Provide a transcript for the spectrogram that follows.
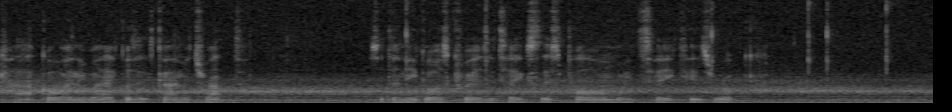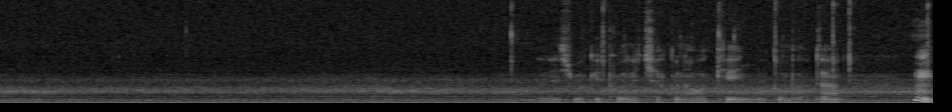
can't go anywhere because it's kind of trapped. So then he goes crazy takes this pawn we take his rook This rook is putting a check on our king. We'll come back down. Hmm.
